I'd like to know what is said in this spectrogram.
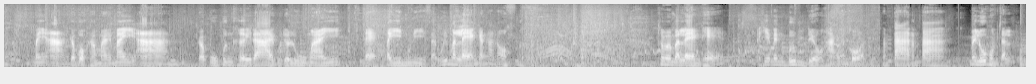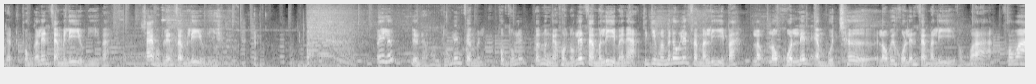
ำไม่อ่านก็บอกทำไมไม่อ่าน ก็กูเพิ่งเคยได้กูจะรู้ไหมแดกตีนกูนี่สักอุ้ยมันแรงจังอะน้องทำไมมันแรงแท้ไอ้เฮียแม่งบึ้มเดียวหายทั้งบอดเลยน้ำตาน้ำตา ไม่รู้ผมจะผมจะผมก็เล่นแฟมิลี่อยู่ดีปะใช่ผมเล่นแฟมิลี่อยู่ดี เฮ้ยแล้วเดี๋ยวนะผมต้องเล่นแฟมิลี่ผมต้องเล่นแป๊บหนึงนะผมต้องเล่นแฟมิลี่ไหมเนี่ยจริงๆมันไม่ต้องเล่นแฟมิลี่ปะเราเราควรเล่นแอมบูเชอร์เราไม่ควรเล่นแฟมิลี่ผมว่า เพราะว่า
